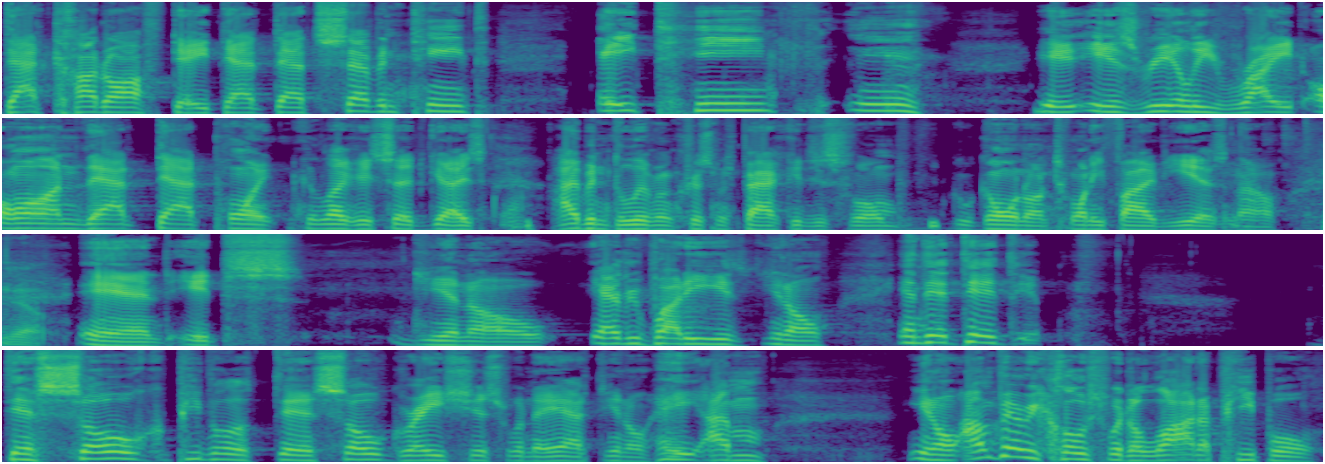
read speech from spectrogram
that cutoff date, that that seventeenth, eighteenth, eh, is really right on that that point. 'Cause Like I said, guys, I've been delivering Christmas packages for going on twenty five years now, Yeah. and it's you know everybody is you know, and they they. They're so people. They're so gracious when they ask. You know, hey, I'm you know, I'm very close with a lot of people,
